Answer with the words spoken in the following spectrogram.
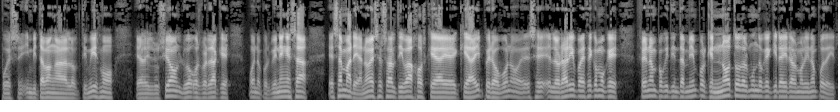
pues invitaban al optimismo y a la ilusión. Luego es verdad que bueno, pues vienen esa esa marea, ¿no? Esos altibajos que hay, que hay pero bueno, ese, el horario parece como que frena un poquitín también porque no todo el mundo que quiera ir al Molino puede ir.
